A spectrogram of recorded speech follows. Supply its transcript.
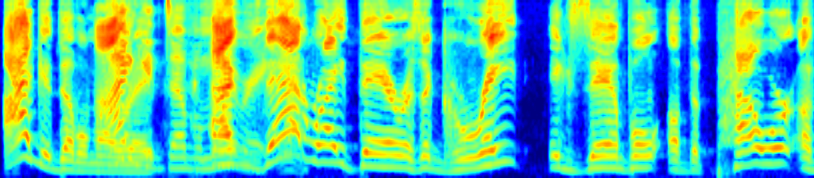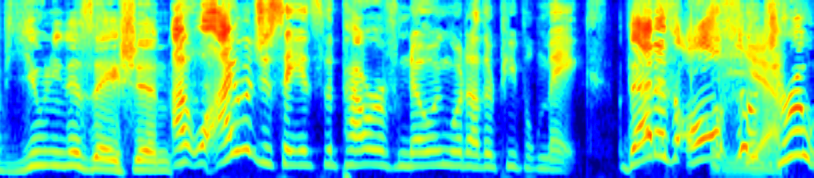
I get double my I rate. I get double my and rate, that yeah. right there is a great example of the power of unionization. I, well, I would just say it's the power of knowing what other people make. that is also Yeah. true.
